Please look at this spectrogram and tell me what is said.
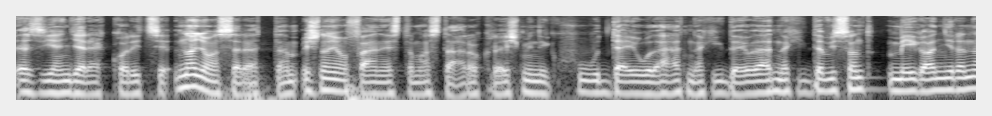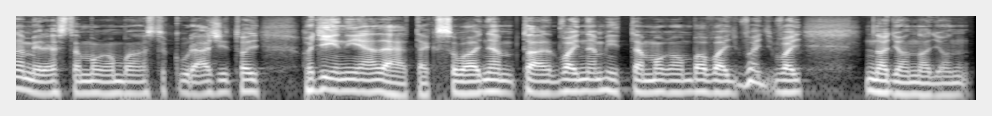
ez ilyen gyerekkori cél. Nagyon szerettem, és nagyon felnéztem a sztárokra, és mindig hú, de jó lehet nekik, de jó lehet nekik, de viszont még annyira nem éreztem magamban azt a kurázsit, hogy, hogy én ilyen lehetek. Szóval nem, talán, vagy nem hittem magamba, vagy, vagy, vagy nagyon-nagyon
